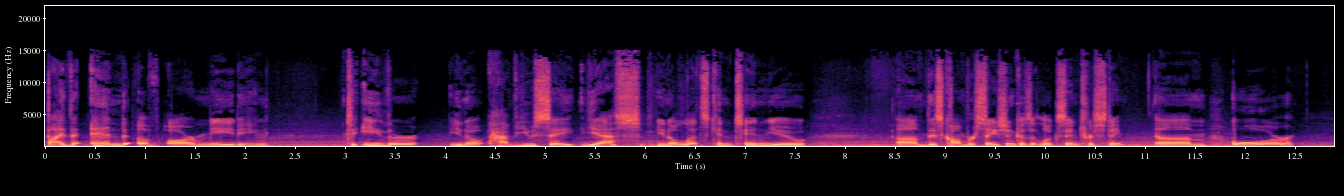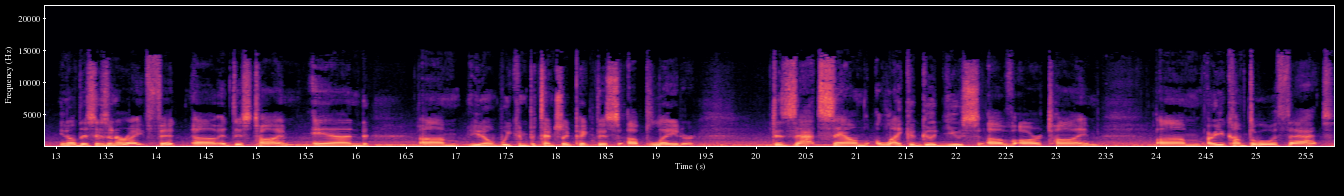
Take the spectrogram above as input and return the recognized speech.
by the end of our meeting to either, you know, have you say, yes, you know, let's continue um, this conversation because it looks interesting. Um, or you know, this isn't a right fit uh, at this time, and, um, you know, we can potentially pick this up later. Does that sound like a good use of our time? Um, are you comfortable with that?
